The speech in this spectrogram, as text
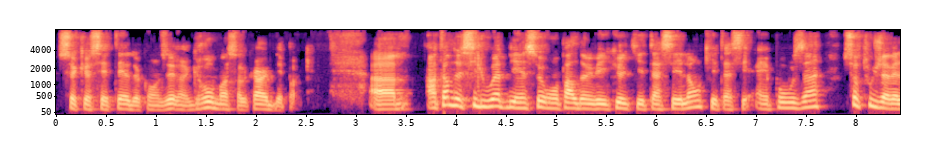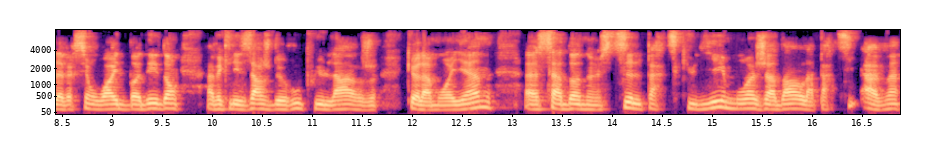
ce que c'était de conduire un gros muscle car d'époque. Euh, en termes de silhouette, bien sûr, on parle d'un véhicule qui est assez long, qui est assez imposant. Surtout, j'avais la version wide body, donc avec les arches de roue plus larges que la moyenne. Euh, ça donne un style particulier. Moi, j'adore la partie avant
